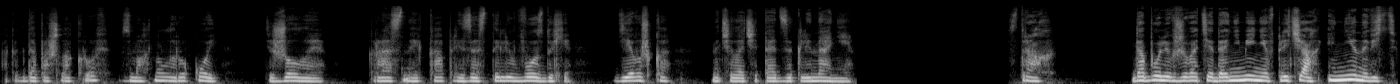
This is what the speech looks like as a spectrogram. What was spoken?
а когда пошла кровь, взмахнула рукой. Тяжелые красные капли застыли в воздухе. Девушка начала читать заклинание. Страх. До боли в животе, до онемения в плечах и ненависть,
